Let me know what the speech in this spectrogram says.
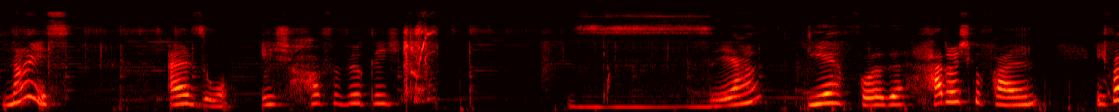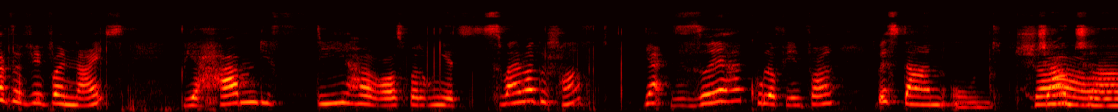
Nice. Also, ich hoffe wirklich sehr, die Folge hat euch gefallen. Ich fand es auf jeden Fall nice. Wir haben die, die Herausforderung jetzt zweimal geschafft. Ja, sehr cool auf jeden Fall. Bis dann und ciao, ciao.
